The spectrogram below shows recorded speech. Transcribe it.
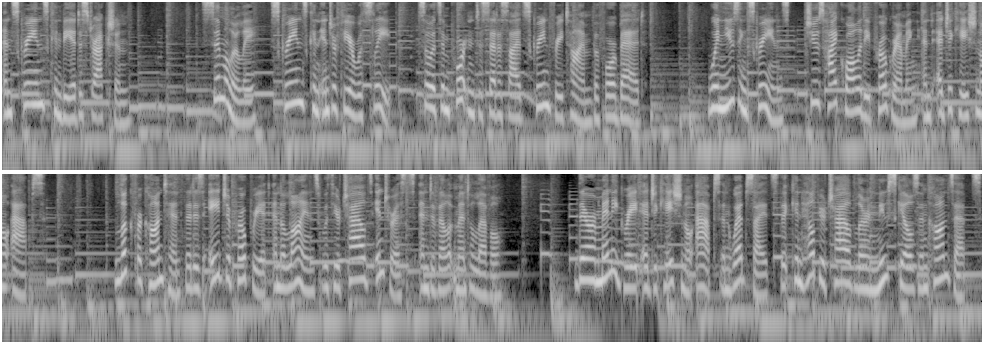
and screens can be a distraction. Similarly, screens can interfere with sleep, so it's important to set aside screen-free time before bed. When using screens, choose high-quality programming and educational apps. Look for content that is age-appropriate and aligns with your child's interests and developmental level. There are many great educational apps and websites that can help your child learn new skills and concepts,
